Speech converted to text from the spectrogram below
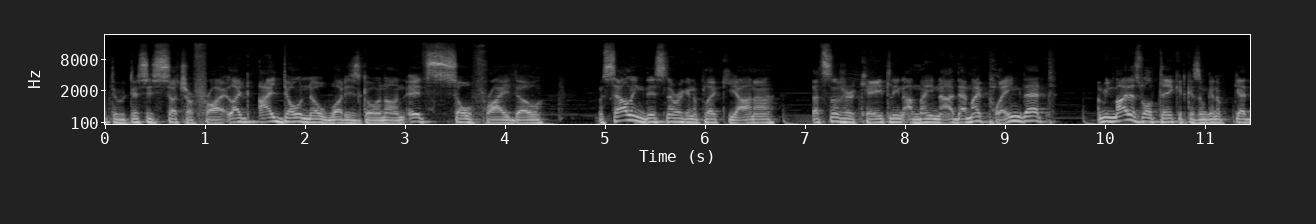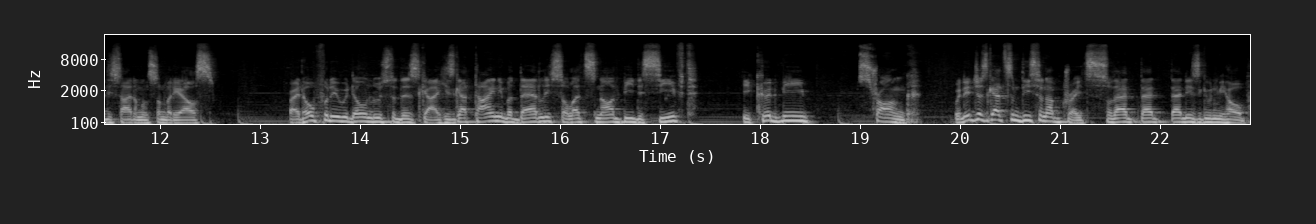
Dude, this is such a fry. Like, I don't know what is going on. It's so fried, though. I'm selling this, never gonna play Qiyana. That's not her Caitlyn. I mean, am I playing that? I mean, might as well take it because I'm gonna get this item on somebody else. Right, hopefully we don't lose to this guy. He's got tiny but deadly, so let's not be deceived. He could be strong. We did just get some decent upgrades, so that that that is giving me hope.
